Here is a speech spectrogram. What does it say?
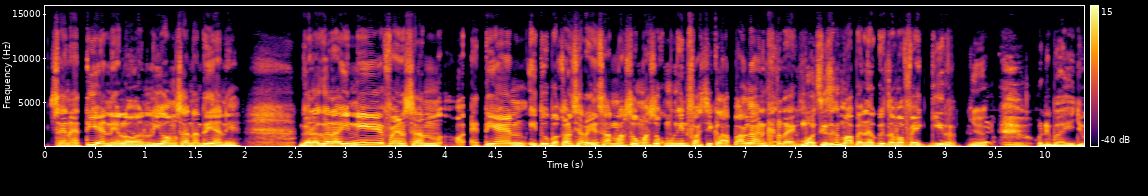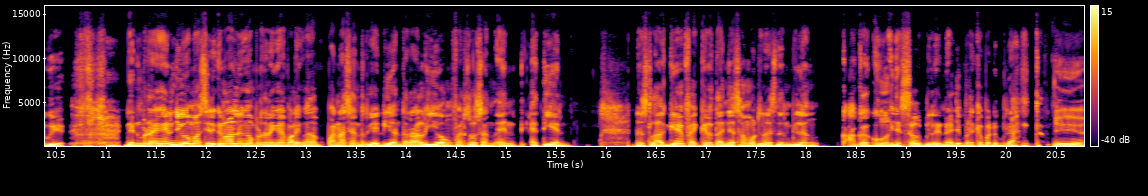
Saint Etienne ya lawan Lyon Saint Etienne ya. Gara-gara ini fans Saint Etienne itu bahkan secara instan langsung masuk menginvasi ke lapangan karena emosi sama dilakuin sama Fekir. ya Oh, ini bahaya juga ya. Dan pertandingan ini juga masih dikenal dengan pertandingan paling panas yang terjadi antara Lyon versus Saint Etienne. Dan setelah game Fekir tanya sama jurnalis dan bilang kagak gue gak nyesel biarin aja mereka pada berantem. iya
